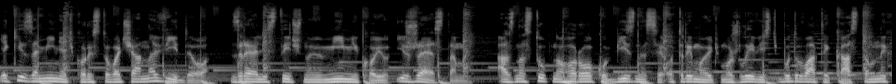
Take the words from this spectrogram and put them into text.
які замінять користувача на відео з реалістичною мімікою і жестами. А з наступного року бізнеси отримають можливість будувати кастомних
